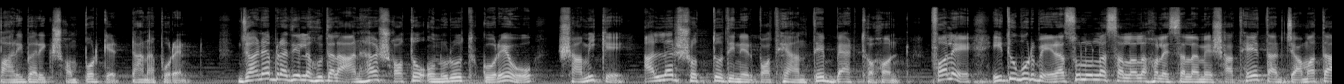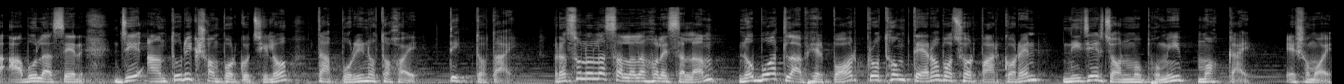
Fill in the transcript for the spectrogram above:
পারিবারিক সম্পর্কের টানাপোড়েন। জয়নাব রাদিল্লাহতালা আনহা শত অনুরোধ করেও স্বামীকে আল্লাহর সত্য দিনের পথে আনতে ব্যর্থ হন। ফলে ইতিপূর্বে রাসুল্লাহ সাল্লাহ সাল্লামের সাথে তার জামাতা আবুল আসের যে আন্তরিক সম্পর্ক ছিল তা পরিণত হয় তিক্ততায়। রসুল্লাহ সাল্লাহ সাল্লাম নব্বয়াত লাভের পর প্রথম ১৩ বছর পার করেন নিজের জন্মভূমি মক্কায়। এ সময়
